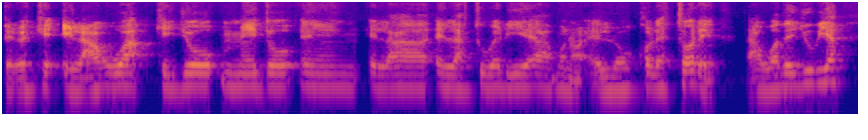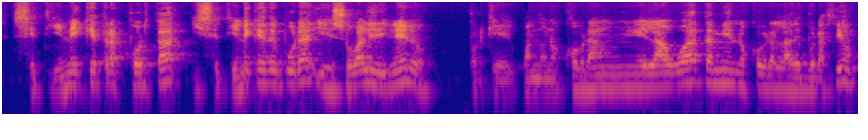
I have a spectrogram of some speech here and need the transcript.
Pero es que el agua que yo meto en, en las tuberías, bueno, en los colectores, agua de lluvia, se tiene que transportar y se tiene que depurar y eso vale dinero porque cuando nos cobran el agua también nos cobran la depuración,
